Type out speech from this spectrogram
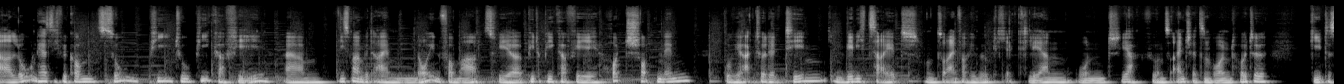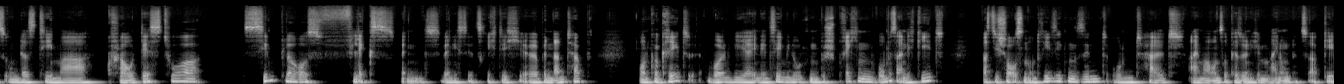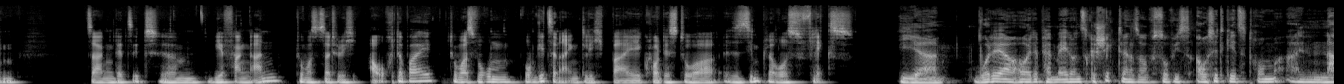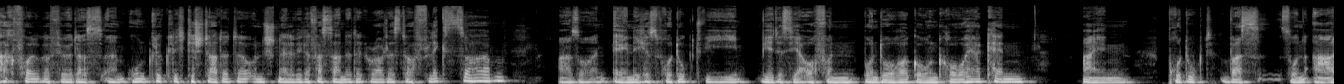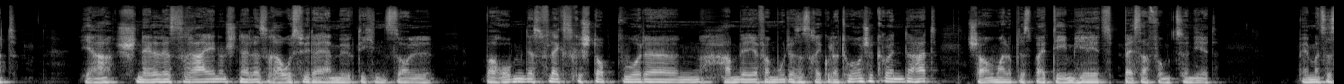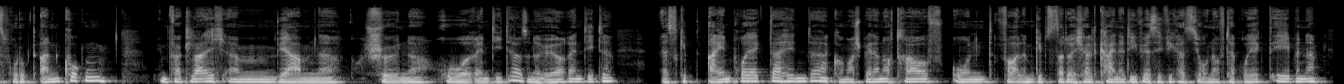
Hallo und herzlich willkommen zum P2P Café. Ähm, diesmal mit einem neuen Format, das wir P2P Café Hotshot nennen, wo wir aktuelle Themen in wenig Zeit und so einfach wie möglich erklären und ja, für uns einschätzen wollen. Und heute geht es um das Thema Crowdestor Simpleros Flex, wenn, wenn ich es jetzt richtig äh, benannt habe. Und konkret wollen wir in den zehn Minuten besprechen, worum es eigentlich geht, was die Chancen und Risiken sind und halt einmal unsere persönliche Meinung dazu abgeben. Sagen, that's it. Ähm, wir fangen an. Thomas ist natürlich auch dabei. Thomas, worum, worum geht's denn eigentlich bei Crowdestor Simpleros Flex? Ja, wurde ja heute per Mail uns geschickt. Also so wie es aussieht, geht es darum, einen Nachfolger für das ähm, unglücklich gestartete und schnell wieder versandete Crowdestor Flex zu haben. Also ein ähnliches Produkt, wie wir das ja auch von Bondora Go and Grow her kennen. Ein Produkt, was so eine Art, ja, schnelles rein und schnelles raus wieder ermöglichen soll. Warum das Flex gestoppt wurde, haben wir ja vermutet, dass es regulatorische Gründe hat. Schauen wir mal, ob das bei dem hier jetzt besser funktioniert. Wenn wir uns das Produkt angucken, im Vergleich, ähm, wir haben eine schöne hohe Rendite, also eine höhere Rendite. Es gibt ein Projekt dahinter, kommen wir später noch drauf, und vor allem gibt es dadurch halt keine Diversifikation auf der Projektebene.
